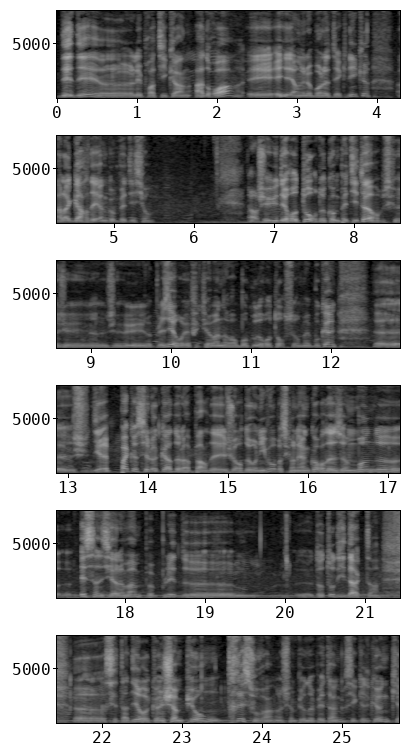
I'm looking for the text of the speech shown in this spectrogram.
d'aider euh, les pratiquants à droit et ayant une bonne technique à la garder en compétition. Alors j'ai eu des retours de compétiteurs, puisque j'ai eu le plaisir, oui, effectivement, d'avoir beaucoup de retours sur mes bouquins. Euh, je ne dirais pas que c'est le cas de la part des joueurs de haut niveau, parce qu'on est encore dans un monde essentiellement peuplé de d'autodidactes. Euh, c'est-à-dire qu'un champion, très souvent, un champion de pétanque, c'est quelqu'un qui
